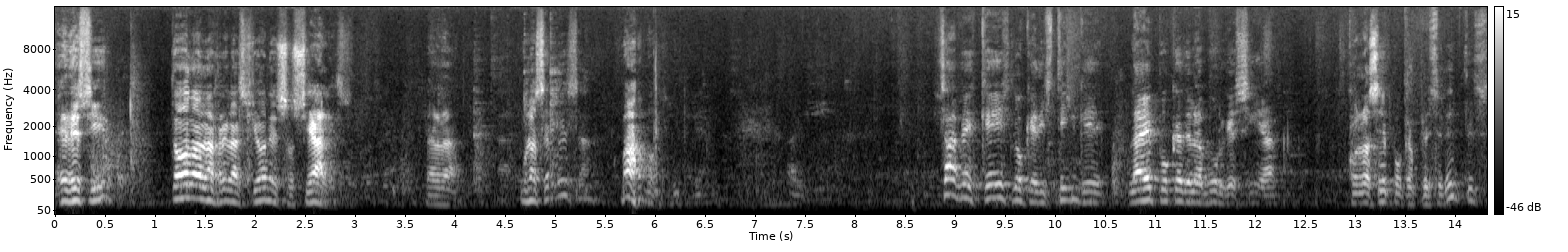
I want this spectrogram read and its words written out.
Es decir, todas las relaciones sociales. ¿Verdad? ¿Una cerveza? Vamos. ¿Sabes qué es lo que distingue la época de la burguesía con las épocas precedentes?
